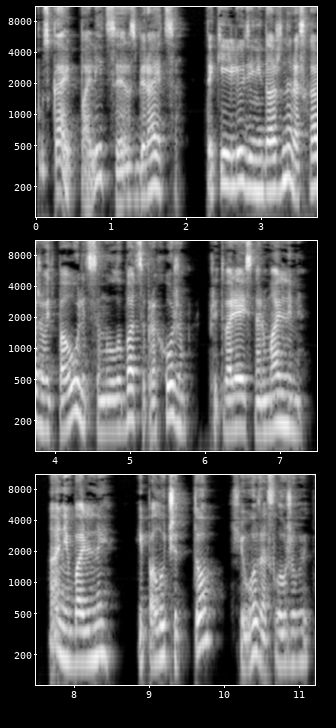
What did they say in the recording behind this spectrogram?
Пускай полиция разбирается. Такие люди не должны расхаживать по улицам и улыбаться прохожим, притворяясь нормальными. Они больны и получат то, чего заслуживают.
